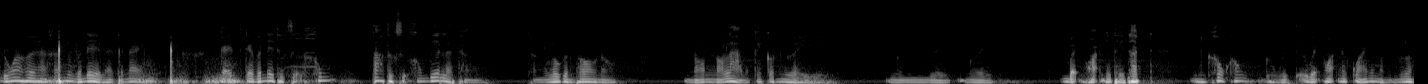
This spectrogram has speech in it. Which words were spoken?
đúng là hơi hà khắc nhưng vấn đề là thế này cái cái vấn đề thực sự là không tao thực sự không biết là thằng thằng Logan Paul nó nó nó là một cái con người người người bệnh hoạn như thế thật không không dùng với tự bệnh hoạn nó quá nhưng mà nó là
